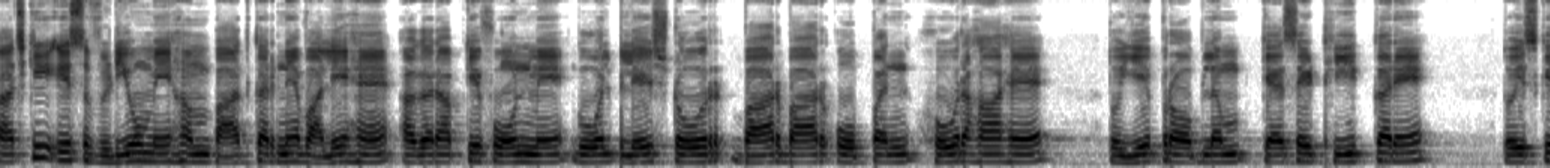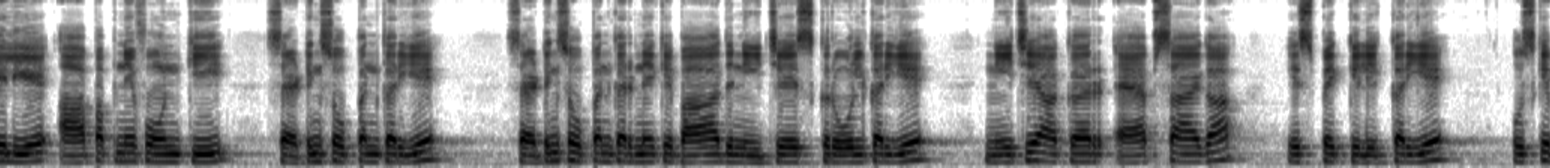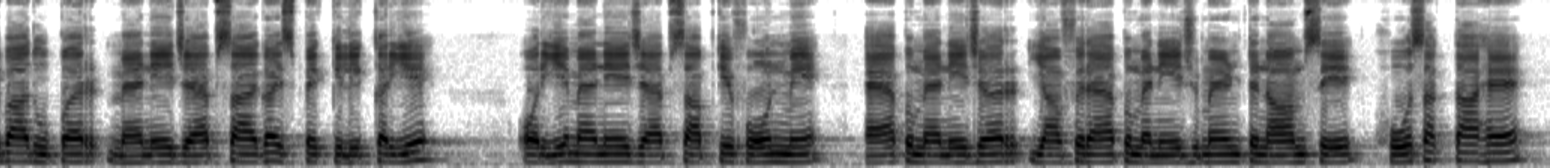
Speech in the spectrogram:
आज की इस वीडियो में हम बात करने वाले हैं, अगर आपके फ़ोन में गूगल प्ले स्टोर बार बार ओपन हो रहा है तो ये प्रॉब्लम कैसे ठीक करें? तो इसके लिए आप अपने फ़ोन की सेटिंग्स ओपन करिए। सेटिंग्स ओपन करने के बाद नीचे स्क्रॉल करिए। नीचे आकर ऐप्स आएगा, इस पर क्लिक करिए। उसके बाद ऊपर मैनेज ऐप्स आएगा, इस पर क्लिक करिए। और ये मैनेज ऐप्स आपके फ़ोन में ऐप मैनेजर या फिर ऐप मैनेजमेंट नाम से हो सकता है।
